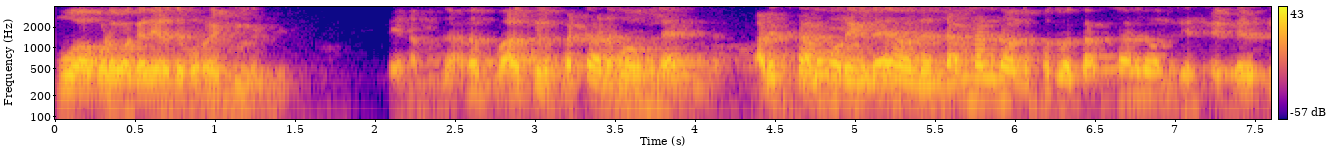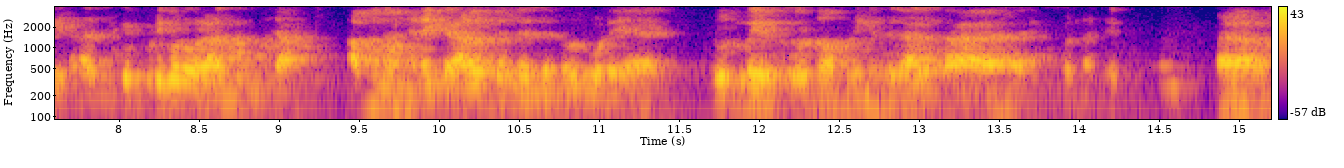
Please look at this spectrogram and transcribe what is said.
மூவா போலவோ கதை எழுத போகிறோம் இல்லையே. நமக்கு ஆனால் வாழ்க்கையில பட்ட அனுபவங்களை அடுத்த தலைமுறைகளை அந்த தமிழ்நாடு வந்து பொதுவாக தமிழ்நாடு வந்து எத்தனை பேருக்கு என்னடா இப்படி கூட ஒரு ஆள் அப்படின்னு நான் நினைக்கிற அளவுக்கு இந்த- இந்த நூல்களுடைய உண்மையை சொல்லணும் அப்படிங்கிறதுக்காக தான் சொன்னது. ஆஹ்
